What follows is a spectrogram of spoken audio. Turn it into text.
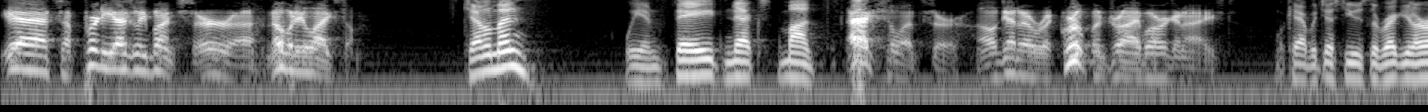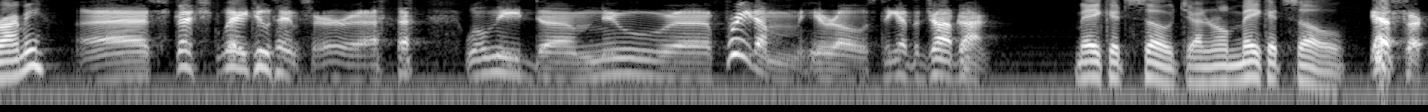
Yeah, it's a pretty ugly bunch, sir. Uh, nobody likes them. Gentlemen, we invade next month. Excellent, sir. I'll get a recruitment drive organized. Well, can't we just use the regular army? Uh, stretched way too thin, sir. Uh, we'll need um, new uh, freedom heroes to get the job done. Make it so, General. Make it so. Yes, sir.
